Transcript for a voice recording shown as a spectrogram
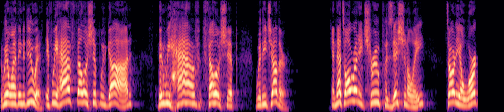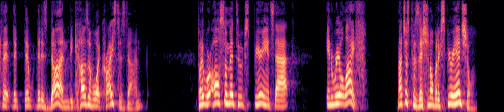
that we don't want anything to do with. If we have fellowship with God, then we have fellowship with each other. And that's already true positionally. It's already a work that, that, that, is done because of what Christ has done. But we're also meant to experience that in real life, not just positional, but experiential.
